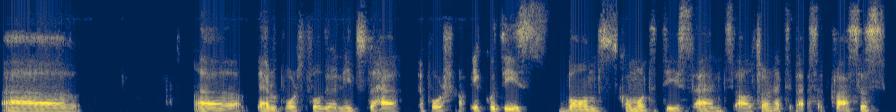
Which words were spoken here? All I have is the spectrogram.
Uh, uh, every portfolio needs to have a portion of equities, bonds, commodities, and alternative asset classes.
